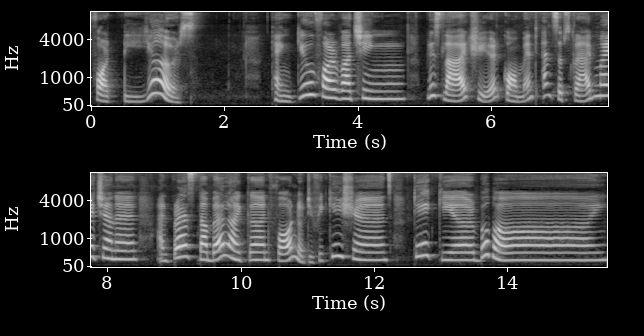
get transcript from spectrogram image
40 years. Thank you for watching. Please like, share, comment and subscribe my channel and press the bell icon for notifications. Take care. Bye-bye.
